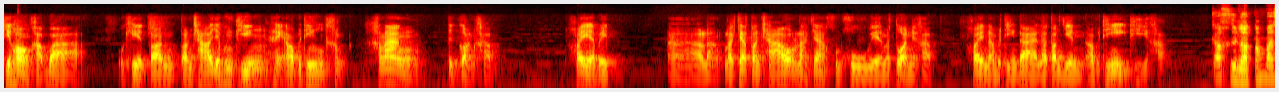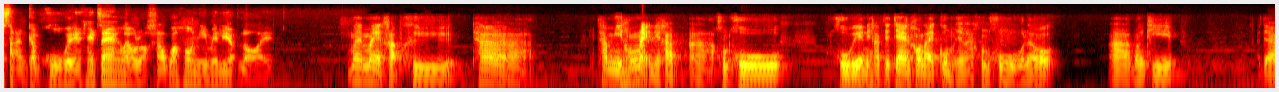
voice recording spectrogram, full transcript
ที่ห้องครับว่า โอเค ตอนตอนเช้าอย่าเพิ่งทิ้ง ให้เอาไปทิ้งข้างข้างล่างตึกก่อนครับ ค่อยเอาไปอ่าหลังหลังจากตอนเช้า หลังจากคุณครูเวรมาตรวจเนี่ยครับค่อยนำไปทิ้งได้ แล้วตอนเย็นเอาไปทิ้งอีกทีครับ ก็คือเราต้องประสานกับครูเวรให้แจ้งเราเหรอครับ ว่าห้องนี้ไม่เรียบร้อย ไม่ไม่ครับ คือถ้าถ้ามีห้องไหนเนี่ยครับ อ่าคุณครูครูเวรเนะครับจะแจ้งเข้าไลน์กลุ่มใช่ไหมครับคุณครูแล้ว อ่าบางทีอาจจะ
